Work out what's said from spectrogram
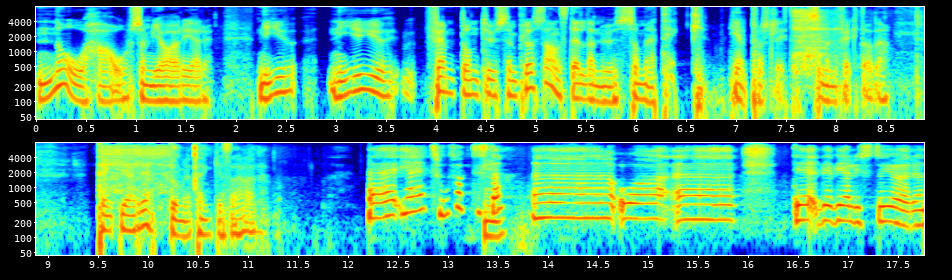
know-how som gör er... Ni är, ju, ni är ju 15 000 plus anställda nu som är tech helt plötsligt som en effekt av det. Tänker jag rätt om jag tänker så här? Uh, ja, jeg tror faktisk det. Uh, og uh, det, det, vi har lyst til å gjøre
